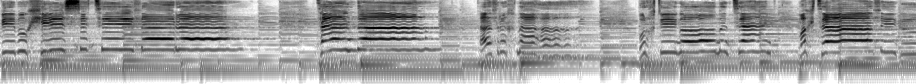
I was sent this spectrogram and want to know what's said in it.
Би бүхий сэтгэлээрээ танд магтаалыг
